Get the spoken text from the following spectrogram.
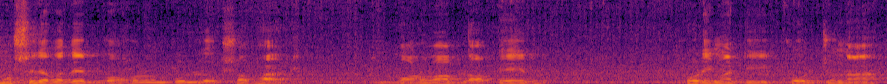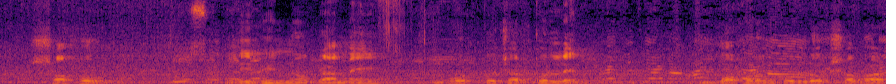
মুর্শিদাবাদের বহরমপুর লোকসভার বড়োয়া ব্লকের হরিমাটি, খর্জুনা সহ বিভিন্ন গ্রামে ভোট প্রচার করলেন বহরমপুর লোকসভার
